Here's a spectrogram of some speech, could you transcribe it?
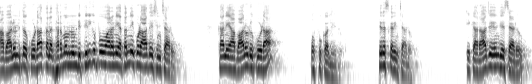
ఆ బాలునితో కూడా తన ధర్మం నుండి తిరిగిపోవాలని అతన్ని కూడా ఆదేశించారు. కానీ ఆ బాలుడు కూడా ఒప్పుకోలేదు. తిరస్కరించాడు. ఇక రాజు ఏం చేశాడు?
